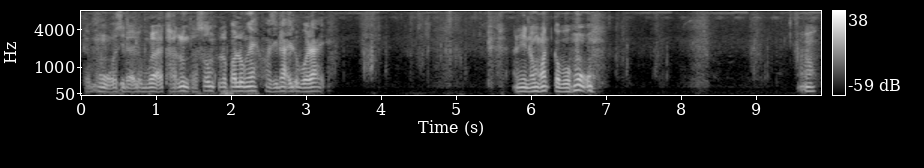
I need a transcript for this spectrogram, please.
แต่หมูสิได้หรือบ่ได้ถ้ารุ่นถ้าส้มแล้วปลงไงว่าสิได้หรือบ่ได้ อันนี้น้องมัดกับบ่หูเอา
